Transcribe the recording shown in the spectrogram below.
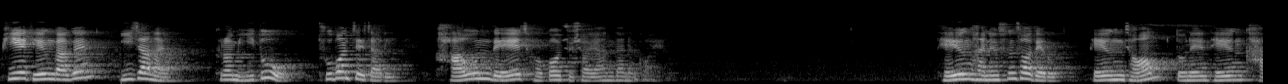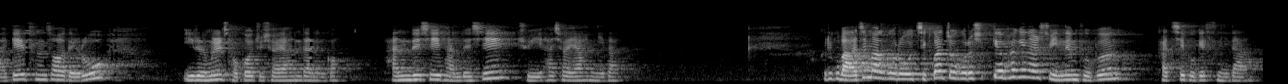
B의 대응각은 2잖아요. 그럼 2도 두 번째 자리, 가운데에 적어 주셔야 한다는 거예요. 대응하는 순서대로, 대응점 또는 대응각의 순서대로 이름을 적어 주셔야 한다는 거 반드시 반드시 주의하셔야 합니다. 그리고 마지막으로 직관적으로 쉽게 확인할 수 있는 부분 같이 보겠습니다.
